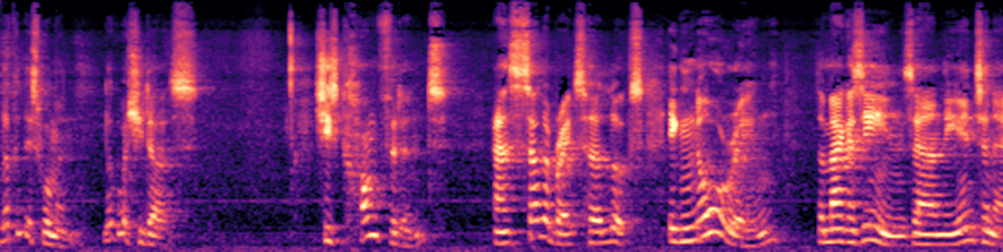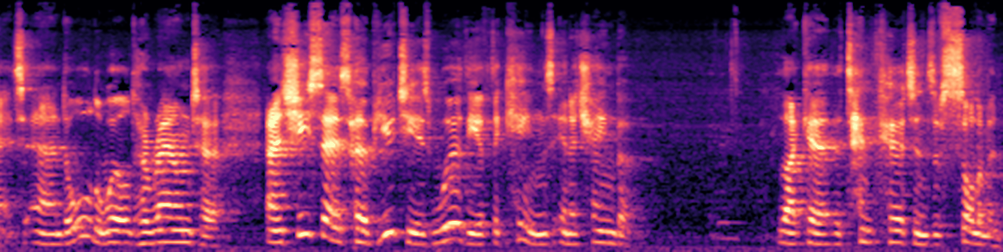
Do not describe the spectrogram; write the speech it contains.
look at this woman. Look what she does. She's confident and celebrates her looks, ignoring the magazines and the internet and all the world around her. And she says her beauty is worthy of the king's inner chamber. Like uh, the tent curtains of Solomon.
